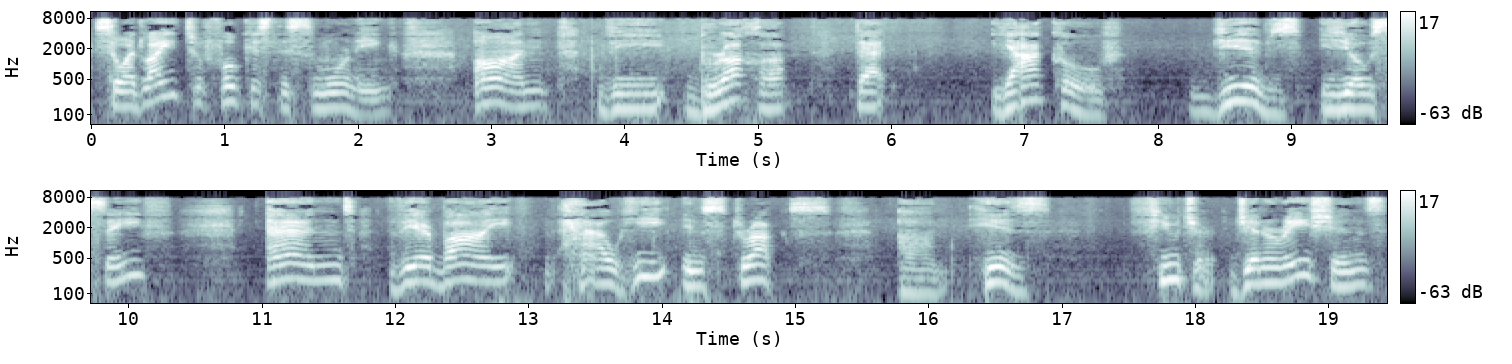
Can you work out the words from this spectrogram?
So I'd like to focus this morning on the bracha that Yaakov gives Yosef and thereby how he instructs um, his future generations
